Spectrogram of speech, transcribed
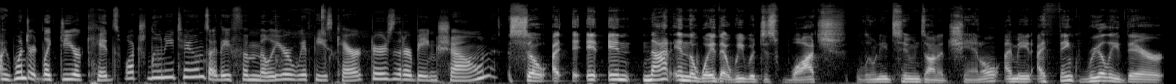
I wondered, like, do your kids watch Looney Tunes? Are they familiar with these characters that are being shown? So, I- in, in not in the way that we would just watch Looney Tunes on a channel. I mean, I think really their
